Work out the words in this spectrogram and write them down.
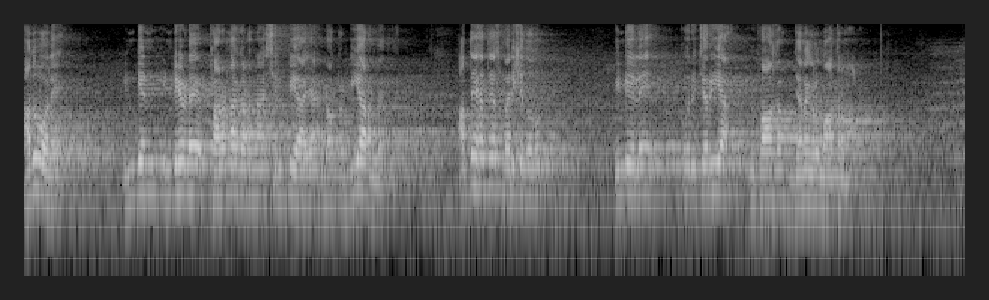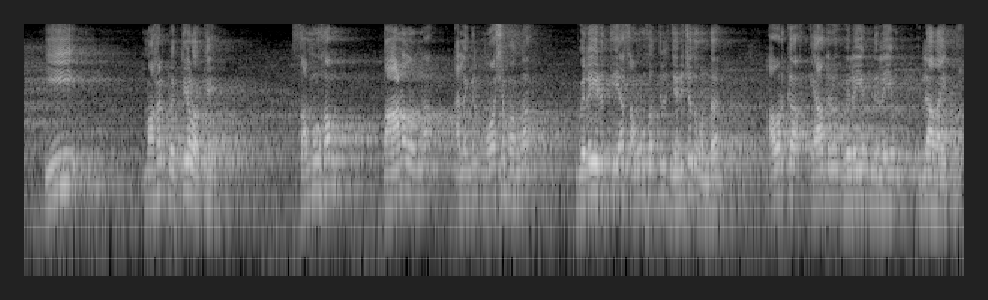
അതുപോലെ ഇന്ത്യൻ ഇന്ത്യയുടെ ഭരണഘടനാ ശില്പിയായ ഡോക്ടർ ബി ആർ അംബേദ്കർ അദ്ദേഹത്തെ സ്മരിക്കുന്നതും ഇന്ത്യയിലെ ഒരു ചെറിയ വിഭാഗം ജനങ്ങൾ മാത്രമാണ്. ഈ മഹൽ വ്യക്തികളൊക്കെ സമൂഹം താണതെന്ന് അല്ലെങ്കിൽ മോശമെന്ന് വിലയിരുത്തിയ സമൂഹത്തിൽ ജനിച്ചതുകൊണ്ട് അവർക്ക് യാതൊരു വിലയും നിലയും ഇല്ലാതായിപ്പോയി.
